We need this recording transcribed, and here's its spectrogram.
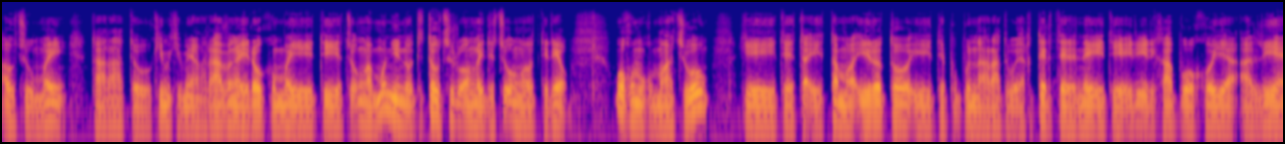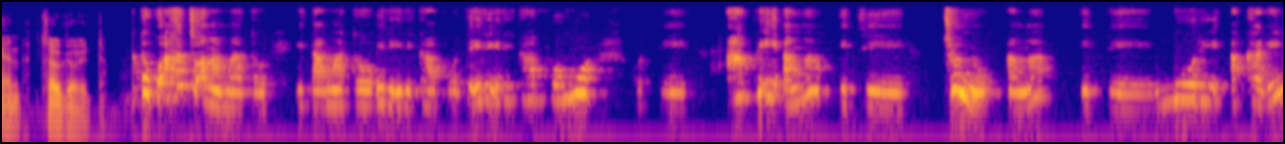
autu mai tā rātou kimikimia rāvanga i rauko mai e te tuonga muni no te tauturu anga i te tuonga o te reo. Ua komoko mātuo ki te tai tama i roto i te pupu nā rātou e tere nei i te iri iri kāpua koia a Leanne Togood. Tōku aha tuanga mātou i tā mātou iri iri kāpua. Te iri iri kāpua mua ko te api anga i te tunu anga i te mori akari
